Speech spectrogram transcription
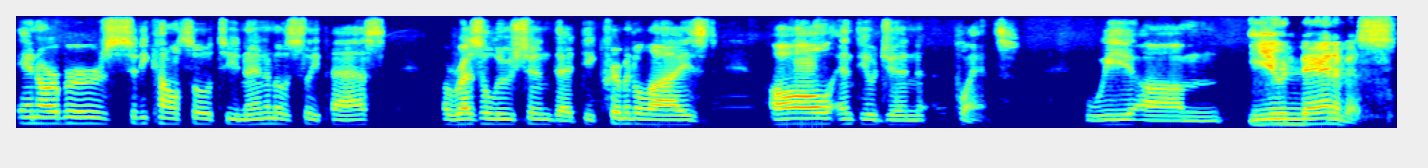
Ann Arbor's City Council to unanimously pass a resolution that decriminalized all entheogen plants. We um, unanimous,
